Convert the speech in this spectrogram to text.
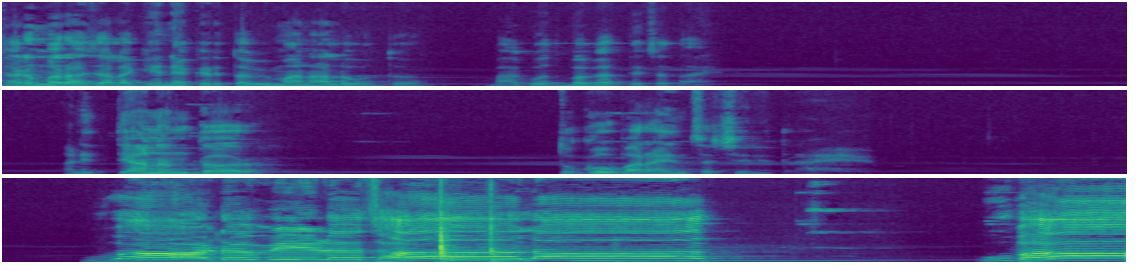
धर्मराजाला घेण्याकरिता विमान आलं होतं. भागवत बघा त्याच्यात आहे. आणि त्यानंतर तुकोबारायांचं चरित्र आहे. वाड वेळ झाला उभा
